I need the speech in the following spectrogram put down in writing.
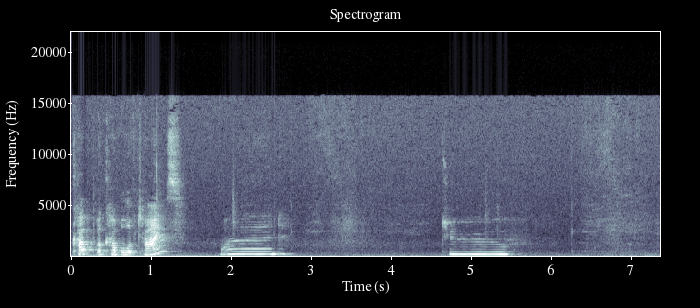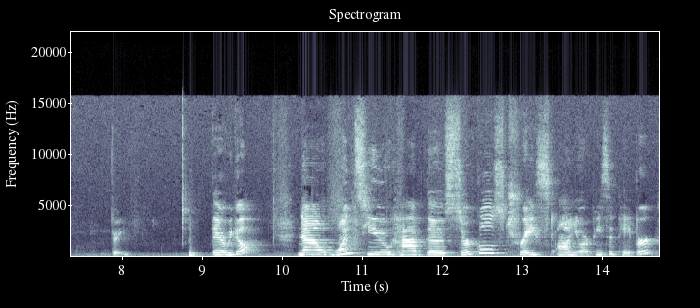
cup a couple of times. One, two, three. There we go. Now, once you have those circles traced on your piece of paper,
